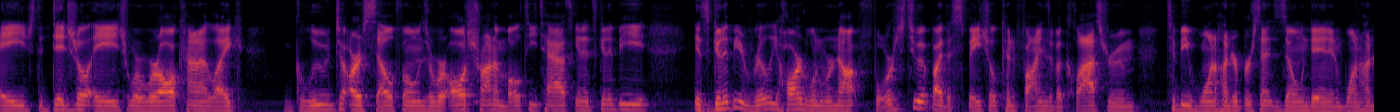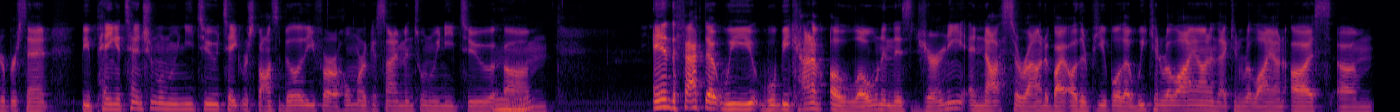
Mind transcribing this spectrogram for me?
age, the digital age, where we're all kind of like glued to our cell phones, or we're all trying to multitask, and it's gonna be it's gonna be really hard when we're not forced to it by the spatial confines of a classroom to be 100% zoned in and 100% be paying attention when we need to, take responsibility for our homework assignments when we need to. Um, and the fact that we will be kind of alone in this journey and not surrounded by other people that we can rely on and that can rely on us um,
